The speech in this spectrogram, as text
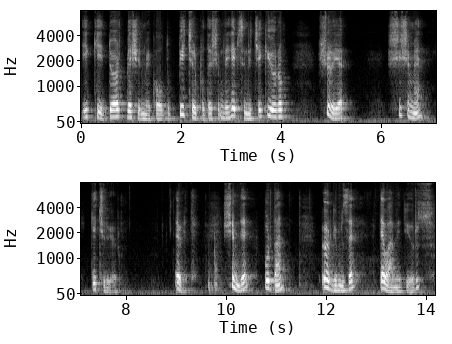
2 4 5 ilmek oldu. Bir çırpıda şimdi hepsini çekiyorum. Şuraya şişime geçiriyorum. Evet. Şimdi buradan örgümüze devam ediyoruz.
